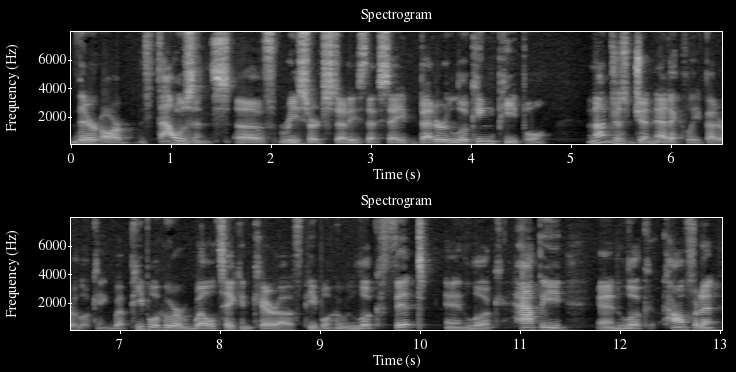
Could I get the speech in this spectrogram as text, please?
There are thousands of research studies that say better looking people, not just genetically better looking, but people who are well taken care of, people who look fit and look happy and look confident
